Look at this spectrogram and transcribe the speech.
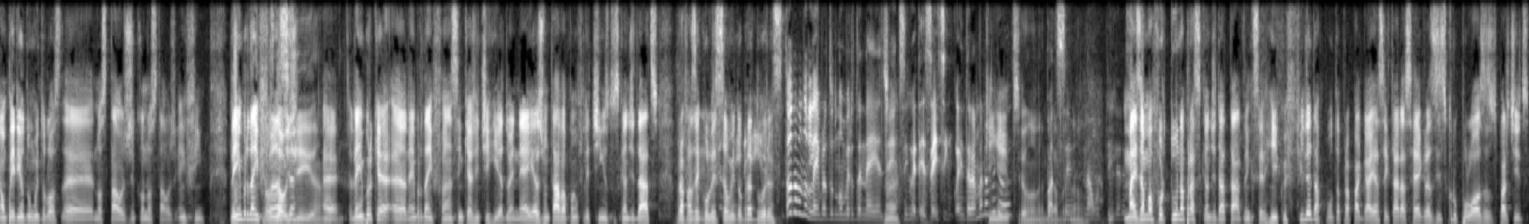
É um período muito é, nostálgico, nostálgico, enfim. Lembro da infância. Nostalgia. É, lembro que é, lembro da infância em que a gente ria do Enéas, juntava panfletinhos dos candidatos pra fazer coleção e dobradura. Todo mundo lembra do número do Enéas, É. gente. 56, 50, era maravilhoso. 500. Eu não lembrava, Pode ser. não. Não, o dele era Mas é uma fortuna pra se candidatar. Tem que ser rico e filha da puta pra pagar e aceitar as regras escrupulosas dos partidos.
